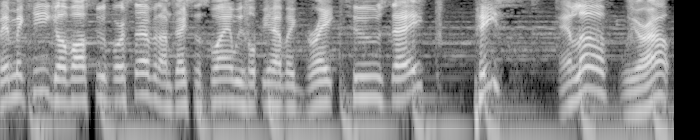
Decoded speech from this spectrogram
Ben McKee, GoVols 247. I'm Jason Swain. We hope you have a great Tuesday. Peace and love. We are out.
